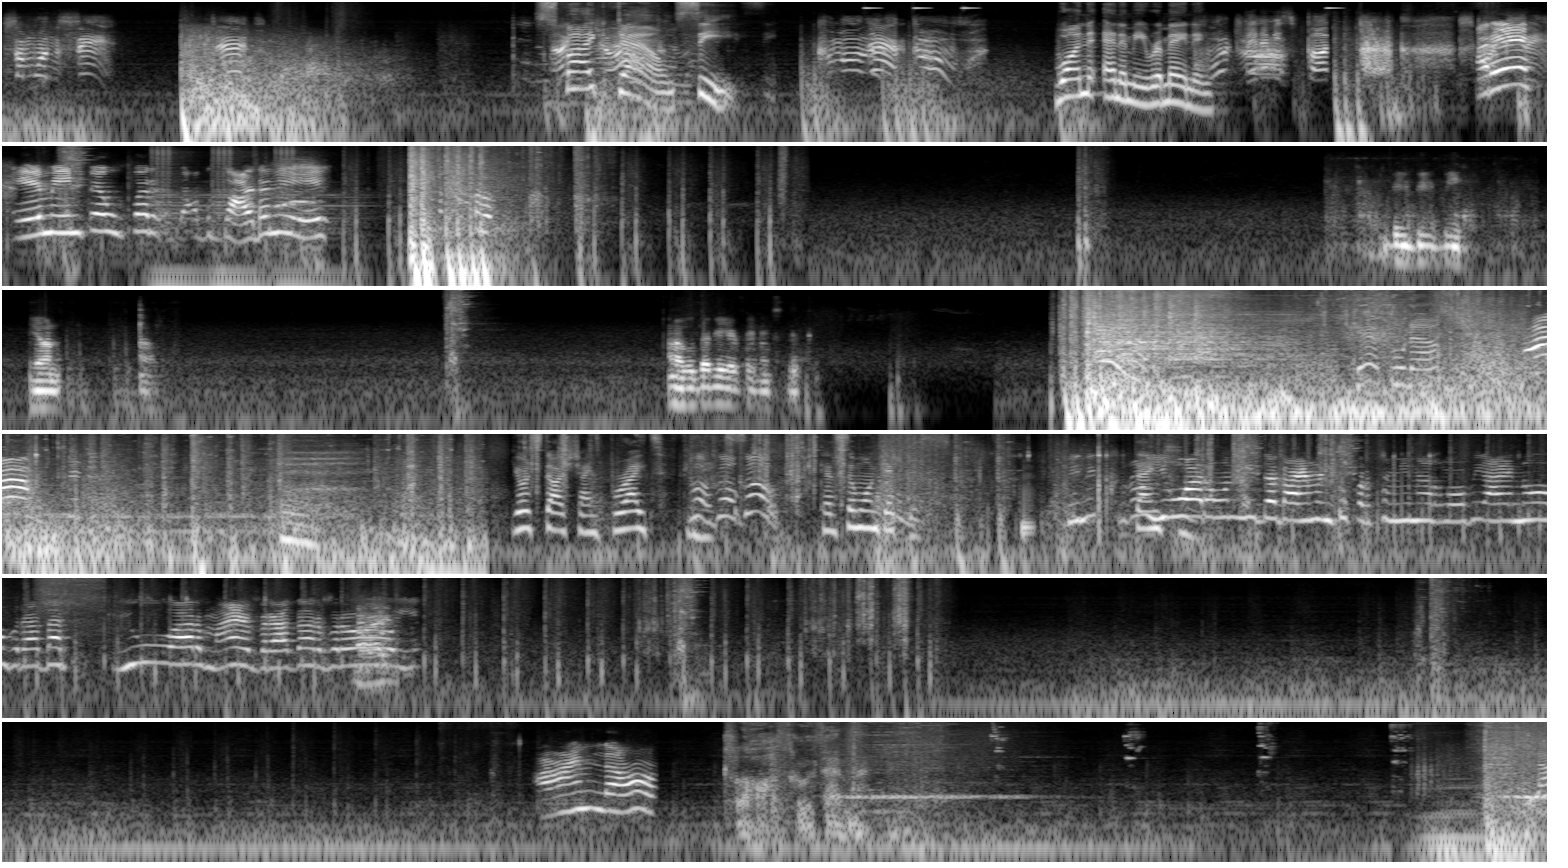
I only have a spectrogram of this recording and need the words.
Someone C. Dead. Spike down, C. Come on, let's go. One enemy remaining. What? Enemy spot. अरे ए main पे ऊपर अब garden है एक उधर ही है फिनिक्स देख Careful now. Your star shines bright. Go, go, go! Can someone get this? Phoenix, bro, Thank you, you. are only the diamond two person in our lobby. I know, brother. You are my brother, bro. Hi. You-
